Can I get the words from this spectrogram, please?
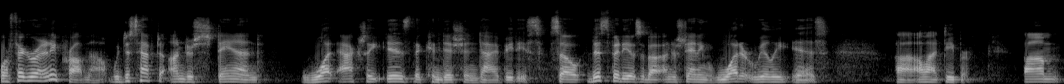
or figure any problem out, we just have to understand what actually is the condition diabetes. So this video is about understanding what it really is uh, a lot deeper. Um,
